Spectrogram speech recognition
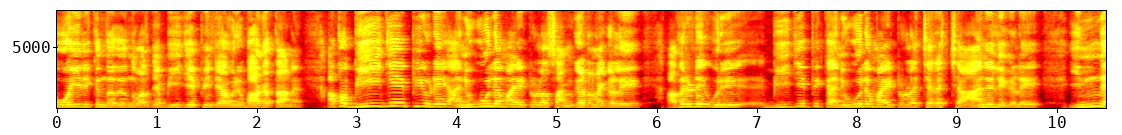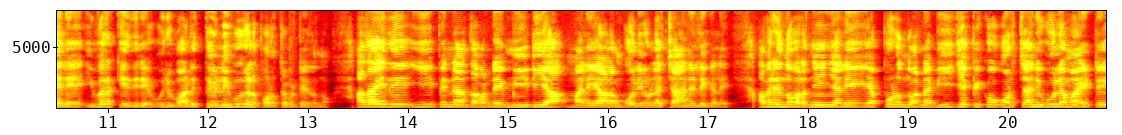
പോയിരിക്കുന്നത് എന്ന് പറഞ്ഞാൽ ബി ജെ പിന്റെ ആ ഒരു ഭാഗത്താണ്. അപ്പോൾ ബി ജെ പിയുടെ അനുകൂലമായിട്ടുള്ള സംഘടനകൾ അവരുടെ ഒരു ബി ജെ പിക്ക് അനുകൂലമായിട്ടുള്ള ചില ചാനലുകൾ ഇന്നലെ ഇവർക്കെതിരെ ഒരുപാട് തെളിവുകൾ പുറത്തുവിട്ടിരുന്നു. അതായത് ഈ പിന്നെ എന്താ പറയുക മീഡിയ മലയാളം പോലെയുള്ള ചാനലുകൾ അവരെന്ന് പറഞ്ഞു കഴിഞ്ഞാൽ എപ്പോഴും എന്ന് പറഞ്ഞാൽ ബി ജെ പിക്കോ കുറച്ച് അനുകൂലമായിട്ട്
